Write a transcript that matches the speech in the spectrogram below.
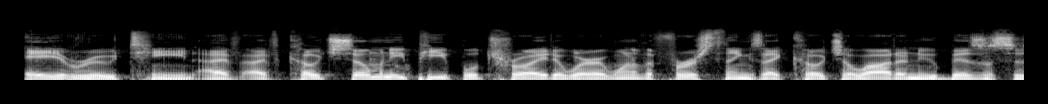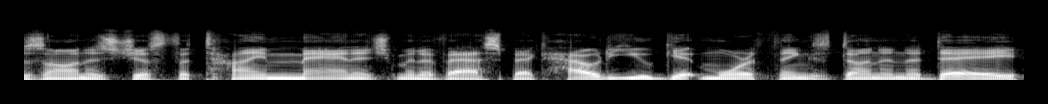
a routine. I've I've coached so many people, Troy, to where one of the first things I coach a lot of new businesses on is just the time management of aspect. How do you get more things done in a day?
